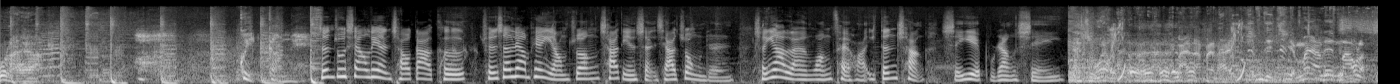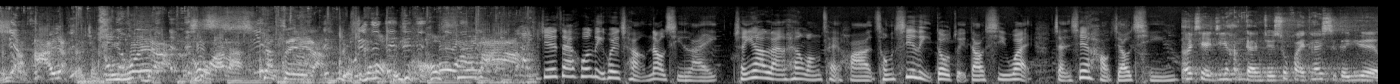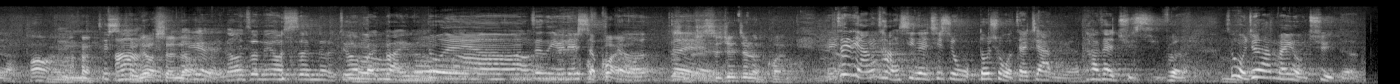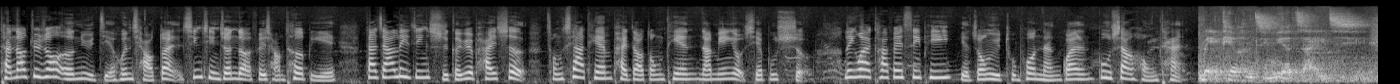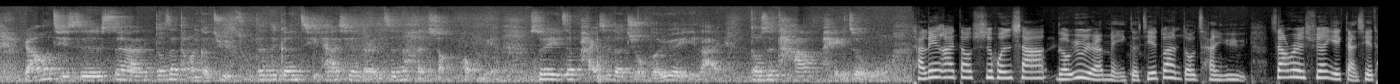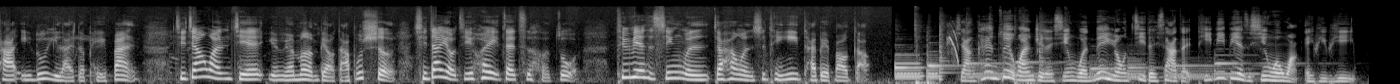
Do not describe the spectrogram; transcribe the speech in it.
出来啊！珍珠项链超大颗，全身亮片洋装，差点闪瞎众人。陈亚兰、王彩华一登场，谁也不让谁。来，我要买来买来，你自己买啊，你闹了。哎呀，不会啊，好啊啦，加济啦，有什么好回去好好说嘛。直接在婚礼会场闹起来，陈亚兰和王彩华从戏里斗嘴到戏外，展现好交情。而且已经感觉是怀胎十个月了哦，这十个月生了，然后真的要生了，就要拜拜了。对呀，真的有点舍不得。对，时间真的很快。这两场戏呢，其实都是我在嫁女儿，他在娶媳妇。所以我觉得还蛮有趣的。谈到剧中儿女结婚桥段，心情真的非常特别。大家历经十个月拍摄，从夏天拍到冬天，难免有些不舍。另外，咖啡 CP 也终于突破难关，步上红毯。每天很紧密的在一起，然后其实虽然都在同一个剧组，但是跟其他线的人真的很少碰面。所以在拍摄的九个月以来，都是他陪着我。谈恋爱到试婚纱，刘玉仁每一个阶段都参与。张瑞轩也感谢他一路以来的陪伴。即将完结，演员们表达不舍，期待有机会再次合作。TVBS 新闻，焦汉文是廷义台北报道。想看最完整的新闻内容，记得下载 TVBS 新闻网 APP。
